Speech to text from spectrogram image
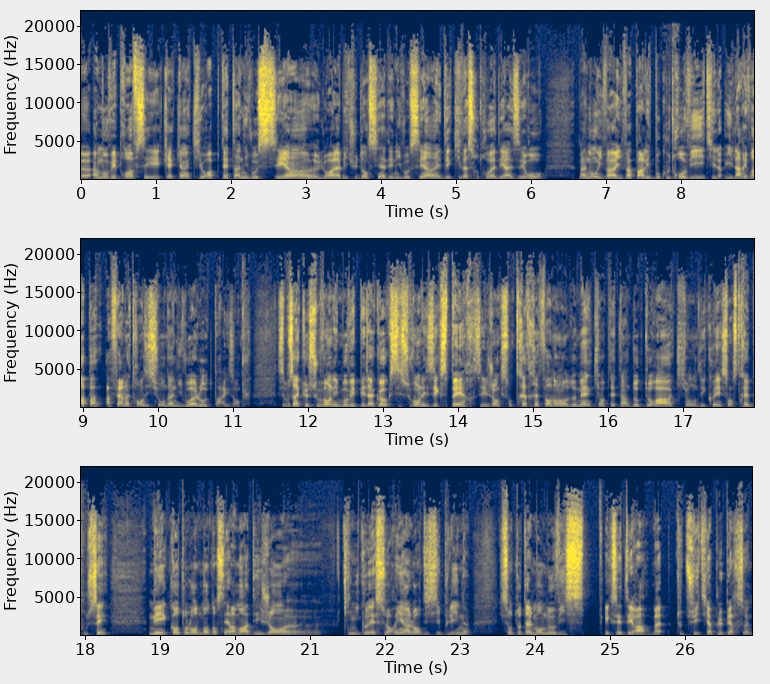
euh, un mauvais prof, c'est quelqu'un qui aura peut-être un niveau C1, euh, il aura l'habitude d'enseigner à des niveaux C1, et dès qu'il va se retrouver à des A0, bah non, il va, il va parler beaucoup trop vite, il n'arrivera pas à faire la transition d'un niveau à l'autre, par exemple. C'est pour ça que souvent, les mauvais pédagogues, c'est souvent les experts, c'est les gens qui sont très très forts dans leur domaine, qui ont peut-être un doctorat, qui ont des connaissances très poussées, mais quand on leur demande d'enseigner vraiment à des gens... Euh, qui n'y connaissent rien à leur discipline, qui sont totalement novices, etc., bah, tout de suite, il n'y a plus personne.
